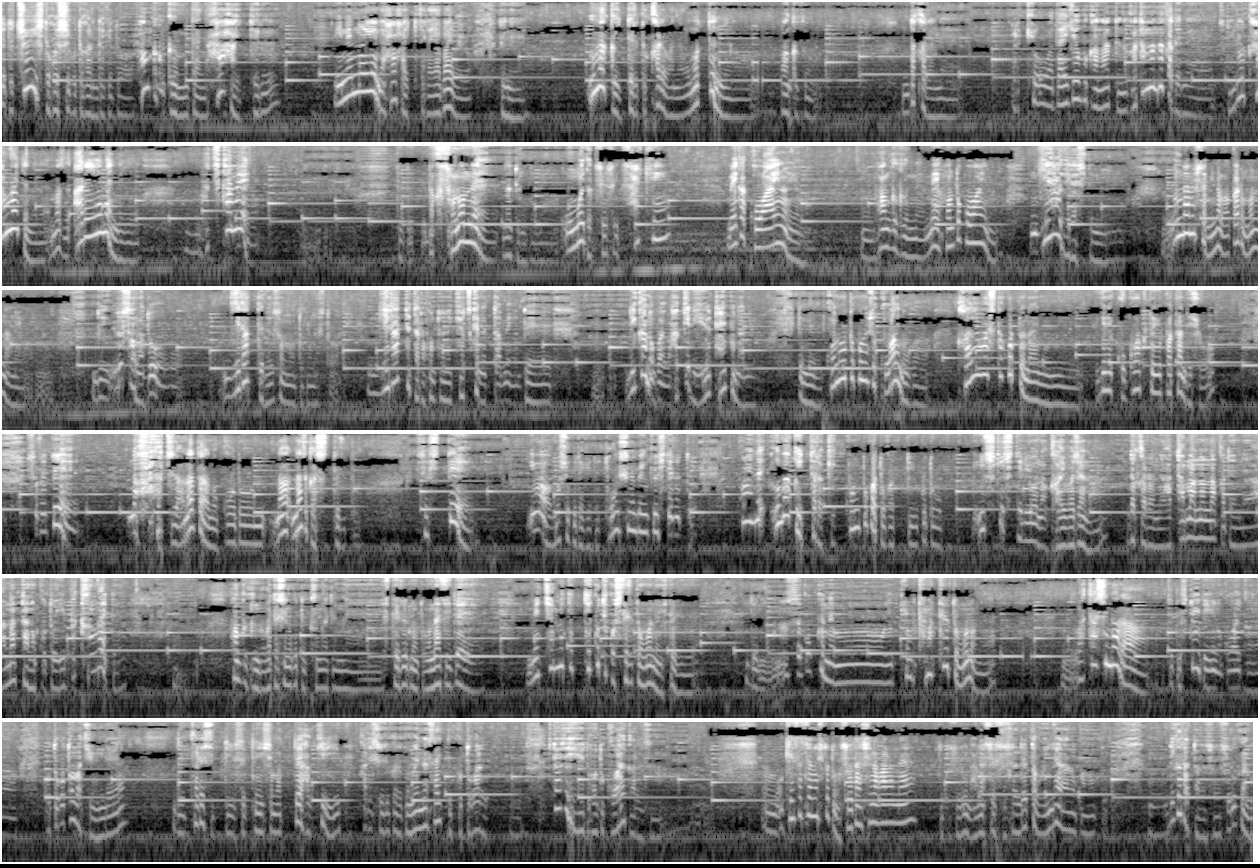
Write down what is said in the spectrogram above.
ちょっと注意してほしいことがあるんだけど、ファンカク君みたいな母言ってる異念のような母言ってたらやばいわよ。でね、うまくいってると彼はね、思ってんのよ。ファンカ君。だからね、あれ今日は大丈夫かなってなんか頭の中でね、ちょっといろいろ考えてんのね。まずあれ言えないんだけど、二日目よ。ででなんかそのね、なんていうのかな、思いが強すぎて、最近、目が怖いのよ。うん、ファンク君ね、目ほんと怖いの。ギラギラしてんのよ。女の人はみんなわかるもんなのよ。で、ルさんはどう？ギラってる？その男の人。ギラってたら本当に気をつけないとダメよ。で、理科の場合ははっきり言うタイプなのよ。でも、この男の人怖いのが、会話したことないのに、いきなり告白というパターンでしょ？それで、なおかつあなたの行動をな、なぜか知ってると。そして、今は無職だけど投資の勉強してるって。これでうまくいったら結婚とかとかっていうことを意識してるような会話じゃない？だからね、頭の中でね、あなたのことをいっぱい考えて。ハンク君が私のことを考えてね、てるのと同じで、めちゃめちゃテコテコしてると思うのよ、一人で。で、ものすごくね、もう、欲求も溜まってると思うのね。私なら、ちょっと一人で言うの怖いから、男友達呼んで、で、彼氏っていう設定にしまって、はっきり、彼氏いるからごめんなさいって断る。一人で言うとほんと怖いからさ。うん、警察の人とも相談しながらね、ちょっとそういうふうな話が進んでった方がいいんじゃないのかなと。理科だったらそうするかな。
